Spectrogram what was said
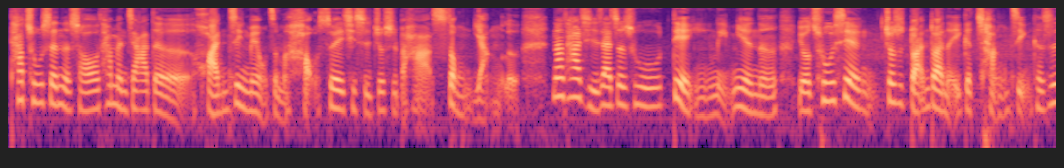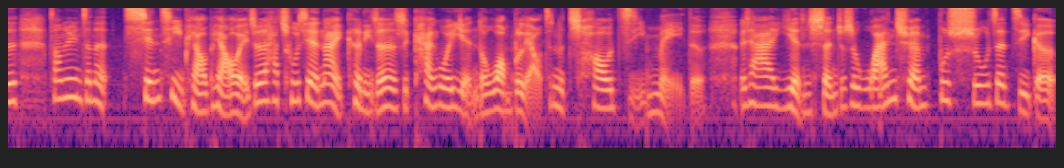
他出生的时候，他们家的环境没有这么好，所以其实就是把他送养了。那他其实在这出电影里面呢，有出现就是短短的一个场景，可是张钧真的仙气飘飘诶，就是他出现那一刻，你真的是看过一眼都忘不了，真的超级美的，而且他的眼神就是完全不输这几个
